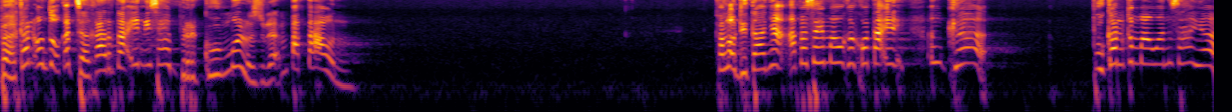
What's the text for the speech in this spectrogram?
bahkan untuk ke Jakarta ini saya bergumul loh sudah empat tahun. Kalau ditanya apa saya mau ke kota ini? Enggak. Bukan kemauan saya.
